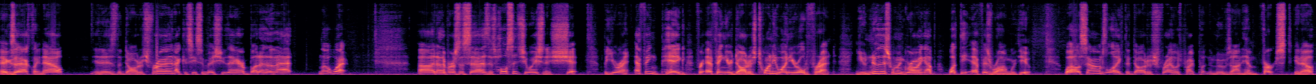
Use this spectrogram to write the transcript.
Exactly. Now, it is the daughter's friend. I can see some issue there, but other than that, no way. Uh, another person says this whole situation is shit, but you're an effing pig for effing your daughter's 21 year old friend. You knew this woman growing up. What the F is wrong with you? Well, it sounds like the daughter's friend was probably putting the moves on him first, you know,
